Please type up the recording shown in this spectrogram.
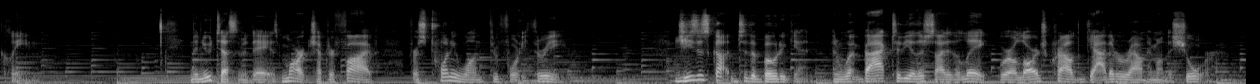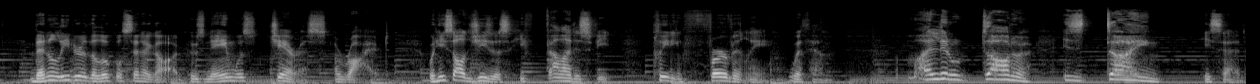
clean. In the New Testament day is Mark chapter 5, verse 21 through 43. Jesus got into the boat again and went back to the other side of the lake, where a large crowd gathered around him on the shore. Then a leader of the local synagogue, whose name was Jairus, arrived. When he saw Jesus, he fell at his feet, pleading fervently with him. My little daughter is dying, he said.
